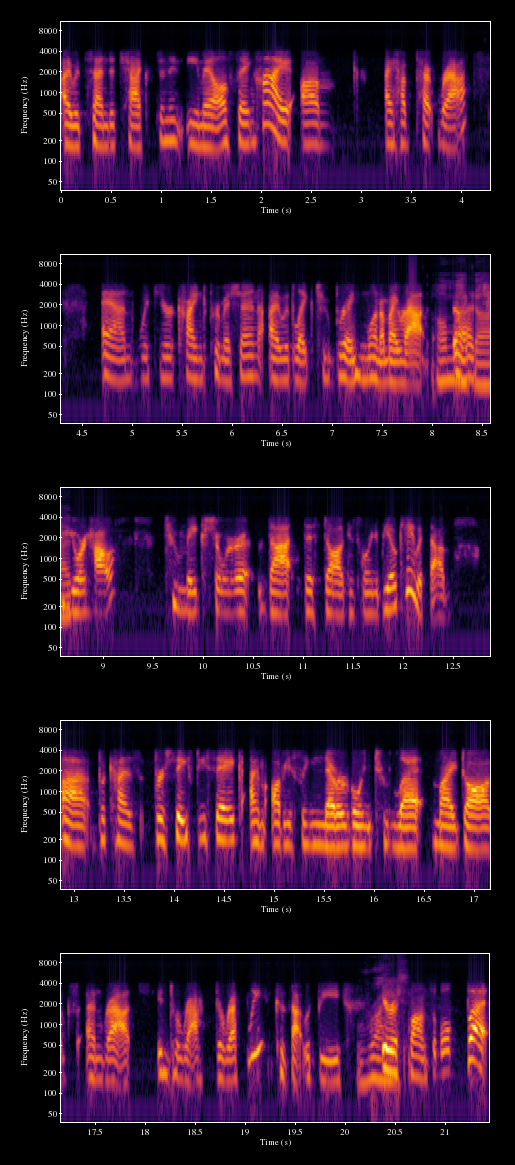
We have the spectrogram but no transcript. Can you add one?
I would send a text and an email saying, Hi, um, I have pet rats. And with your kind permission, I would like to bring one of my rats Oh my uh, to your house to make sure that this dog is going to be okay with them. Uh, because for safety's sake, I'm obviously never going to let my dogs and rats interact directly because that would be right. irresponsible. But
